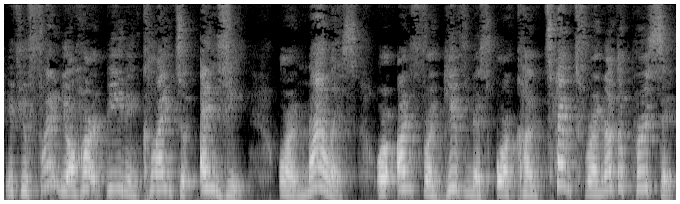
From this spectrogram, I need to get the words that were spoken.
If you find your heart being inclined to envy or malice or unforgiveness or contempt for another person,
